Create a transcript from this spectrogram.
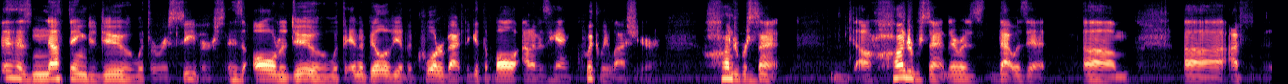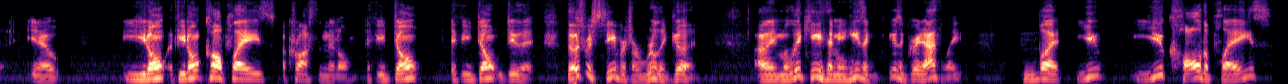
this has nothing to do with the receivers. It has all to do with the inability of the quarterback to get the ball out of his hand quickly last year. Hundred percent, hundred percent. There was that was it. Um, uh, I've you know you don't if you don't call plays across the middle, if you don't if you don't do it, those receivers are really good. I mean, Malik Heath. I mean, he's a he's a great athlete, mm-hmm. but you you call the plays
